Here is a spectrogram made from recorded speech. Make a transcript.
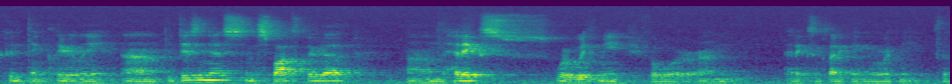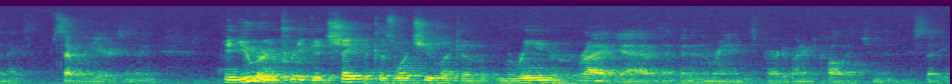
Couldn't think clearly. Um, the dizziness and the spots cleared up. Um, the headaches were with me for headaches and pain were with me for the next several years. And I mean, uh, And you were in pretty good shape because weren't you like a Marine or? right, yeah, I- I've been in the Marines prior to going to college, and then I studied.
